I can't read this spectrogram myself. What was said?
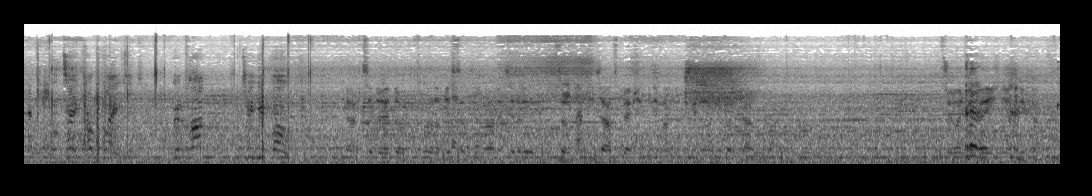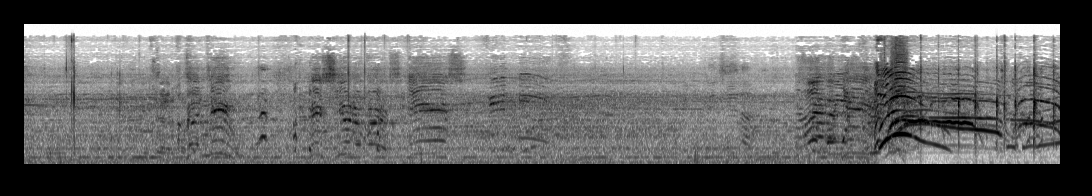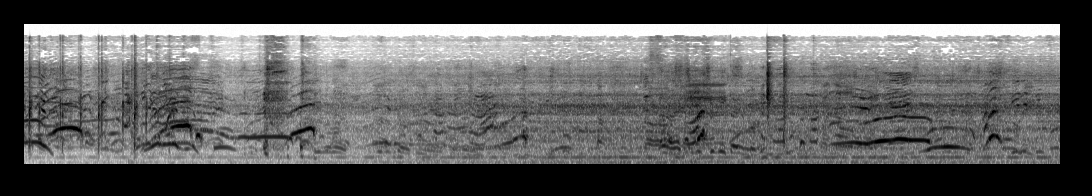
will take her place. Good luck to you both. Ja do do się tutaj mam do nie nie Ameryka. Sige tayo, mami. Ano?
